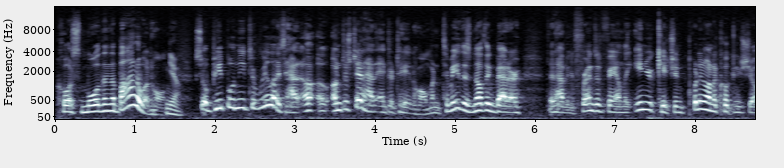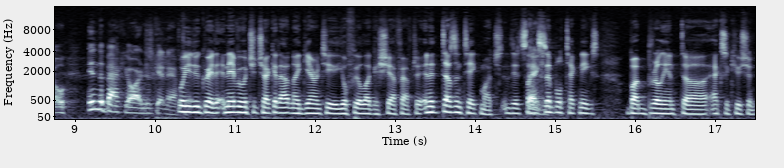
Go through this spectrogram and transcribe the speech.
costs more than the bottle at home. Yeah. So people need to realize how, uh, uh, understand how to entertain at home. And to me, there's nothing better than having friends and family in your kitchen, putting on a cooking show in the backyard, and just getting after. Well, it. you do great, and everyone should check it out. And I guarantee you, you'll feel like a chef after. And it doesn't take much. It's like Thank you. simple techniques, but brilliant uh, execution.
